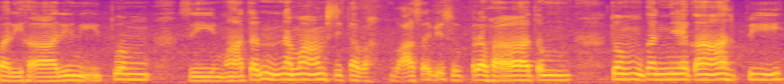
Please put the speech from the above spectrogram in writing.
परिहारिणी त्वं श्रीमातर्नमांसि तव वासवि सुप्रभातं। त्वं कन्यकापि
